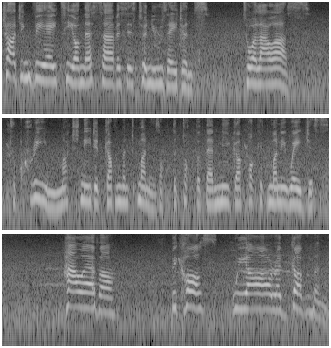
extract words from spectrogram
charging VAT on their services to newsagents to allow us to cream much needed government monies off the top of their meager pocket money wages. However, because we are a government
